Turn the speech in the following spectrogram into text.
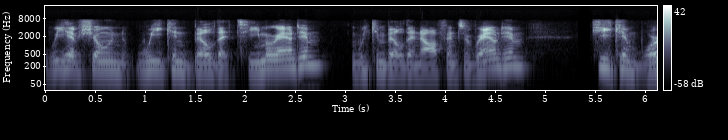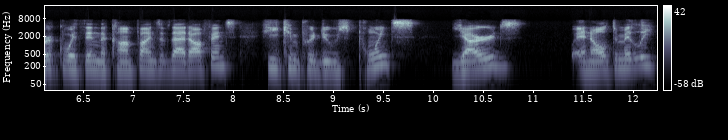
we have shown we can build a team around him. We can build an offense around him. He can work within the confines of that offense. He can produce points, yards, and ultimately,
